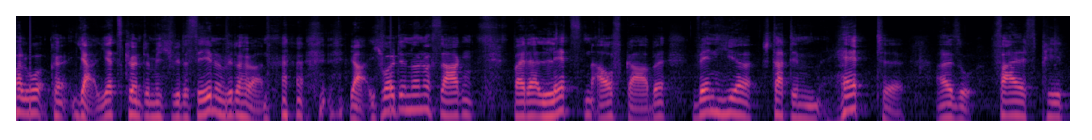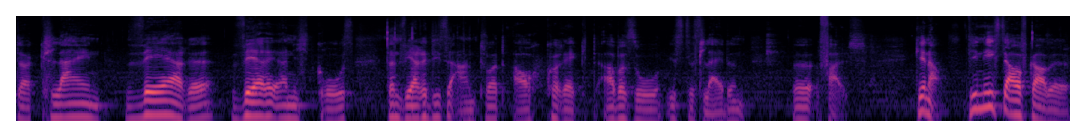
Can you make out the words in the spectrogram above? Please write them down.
hallo, hallo. Ja, jetzt könnt ihr mich wieder sehen und wieder hören. ja, ich wollte nur noch sagen, bei der letzten Aufgabe, wenn hier statt dem hätte, also falls Peter klein wäre, wäre er nicht groß, dann wäre diese Antwort auch korrekt. Aber so ist es leider äh, falsch. Genau. Die nächste Aufgabe.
